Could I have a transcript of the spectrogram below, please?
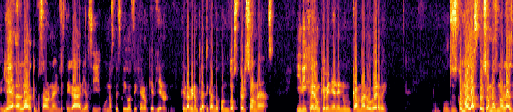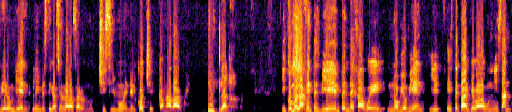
y a la hora que empezaron a investigar y así, unos testigos dijeron que vieron que la vieron platicando con dos personas y dijeron que venían en un camaro verde. Entonces, como las personas no las vieron bien, la investigación la basaron muchísimo en el coche, Canadá, güey. Claro. Y como la gente es bien pendeja, güey, no vio bien y este par llevaba un Nissan,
